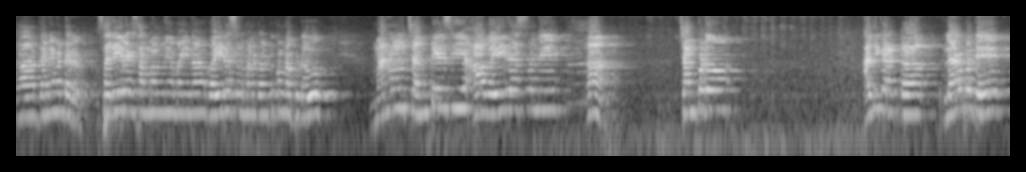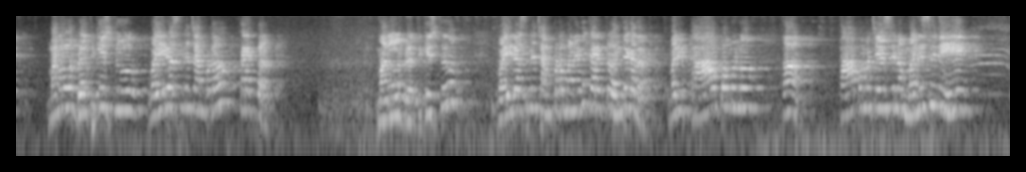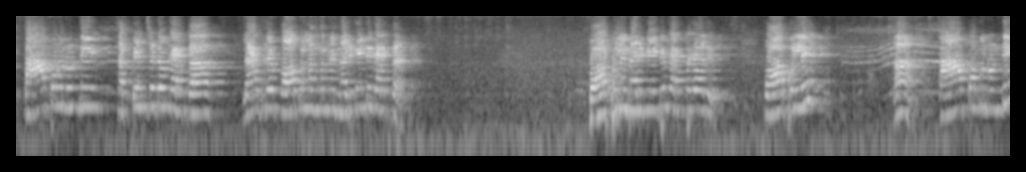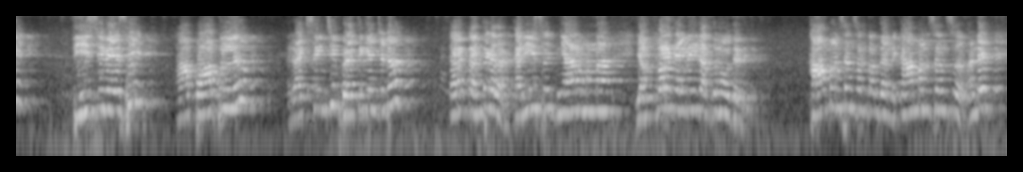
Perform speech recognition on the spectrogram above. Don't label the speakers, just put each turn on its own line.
దాన్ని ఏమంటారు? శరీర సంబంధమైన వైరస్లు మనకు అంటుకున్నప్పుడు మనల్ని చంపేసి ఆ వైరస్ని చంపడం అది కరెక్టా? లేకపోతే మనల్ని బ్రతికిస్తూ వైరస్ని చంపడం కరెక్టా? మనల్ని బ్రతికిస్తూ వైరస్ని చంపడం అనేది కరెక్ట్ అంతే కదా? మరి పాపమును పాపము చేసిన మనిషిని పాపం నుండి తప్పించడం కరెక్టా లేకపోతే పాపులందరినీ నరికేయటం కరెక్టా పాపుల్ని నరికేయటం కరెక్ట్ కాదు. పాపుల్ని పాపము నుండి తీసివేసి ఆ పాపులను రక్షించి బ్రతికించడం కరెక్ట్ అంతే కదా? కనీస జ్ఞానం ఉన్న ఎవరికైనా ఇది అర్థమవుతుంది. కామన్ సెన్స్ అంటారు దాన్ని. కామన్ సెన్స్ అంటే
